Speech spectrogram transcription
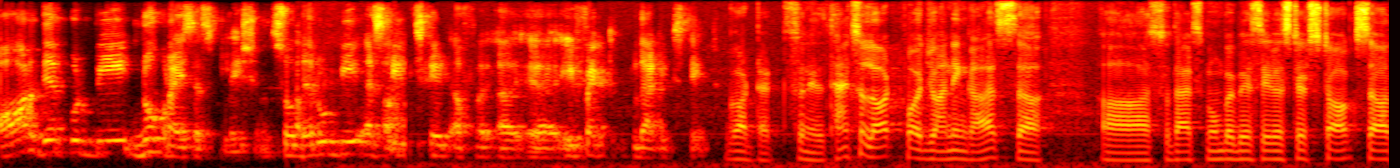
or there could be no price escalation. So there would be a state state of uh, uh, effect to that extent. Got that, Sunil. Thanks a lot for joining us. Uh, so that's Mumbai-based real estate stocks. Uh,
